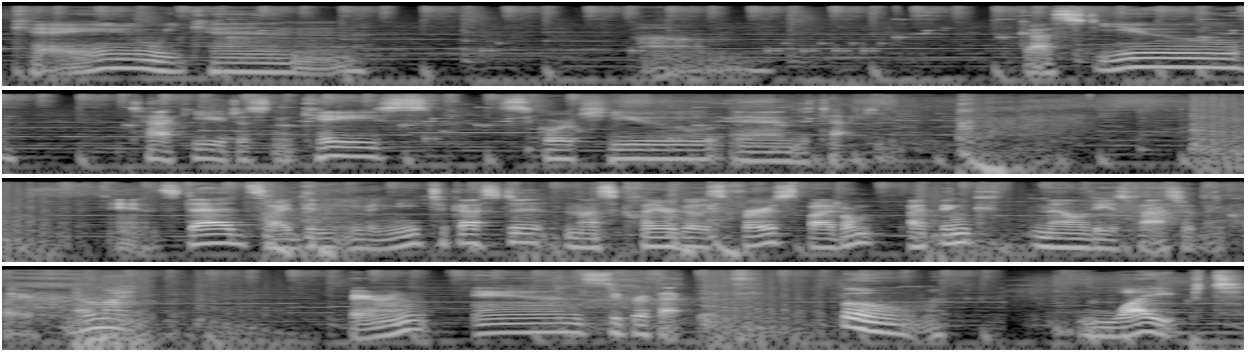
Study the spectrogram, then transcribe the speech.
Okay, we can... Um, gust you attack you just in case, scorch you, and attack you. And it's dead, so I didn't even need to gust it, unless Claire goes first, but I don't- I think Melody is faster than Claire. Never mind. Baron, and super effective. Boom! Wiped.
